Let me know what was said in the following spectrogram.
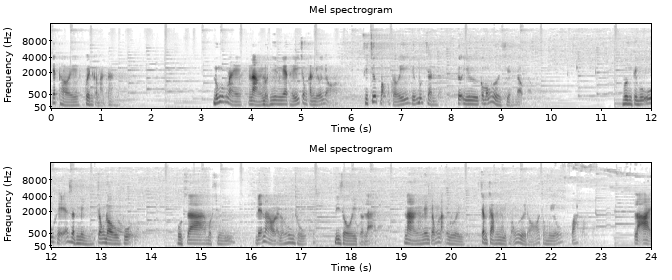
Nhất thời quên cả bản thân. Đúng lúc này, nàng đột nhiên nghe thấy trong căn miếu nhỏ, phía trước vọng tới tiếng bước chân, tựa như có bóng người chuyển động. Vương Tây Vũ khẽ giật mình trong đầu vội hụt ra một suy nghĩ, lẽ nào lại là hung thủ? Đi rồi trở lại, nàng nhanh chóng lặng người, chăm chăm nhìn bóng người đó trong miếu quát. Là ai?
